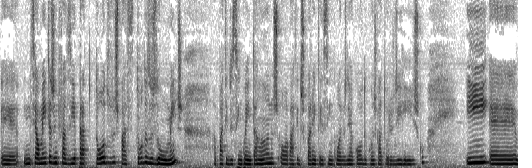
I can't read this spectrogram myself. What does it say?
é, inicialmente a gente fazia para todos os todos os homens, a partir de 50 anos ou a partir dos 45 anos, de acordo com os fatores de risco. E é,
